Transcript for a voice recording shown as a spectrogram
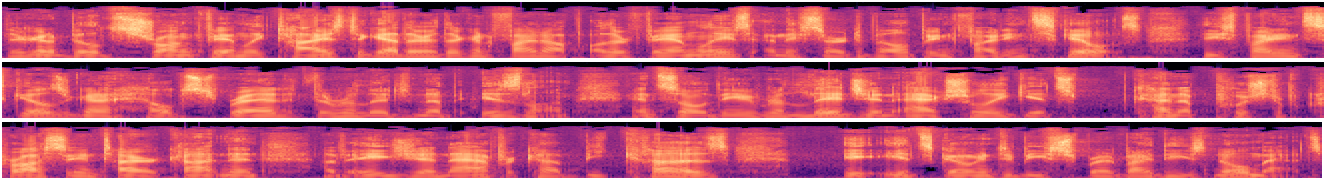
they're going to build strong family ties together. They're going to fight off other families, and they start developing fighting skills. These fighting skills are going to help spread the religion of Islam, and so the religion actually gets kind of pushed across the entire continent of Asia and Africa because it's going to be spread by these nomads.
